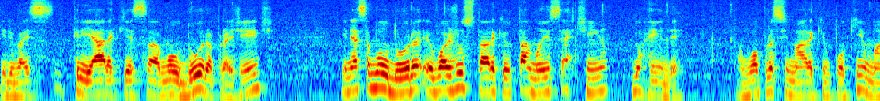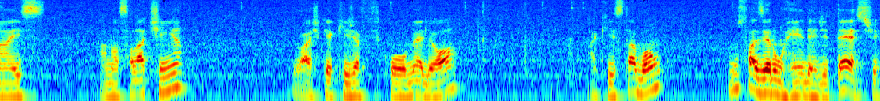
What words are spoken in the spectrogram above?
Ele vai criar aqui essa moldura para gente. E nessa moldura eu vou ajustar aqui o tamanho certinho do render. Então vou aproximar aqui um pouquinho mais a nossa latinha. Eu acho que aqui já ficou melhor. Aqui está bom. Vamos fazer um render de teste.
